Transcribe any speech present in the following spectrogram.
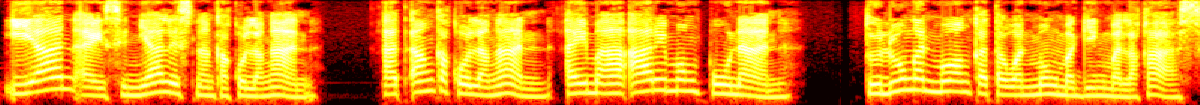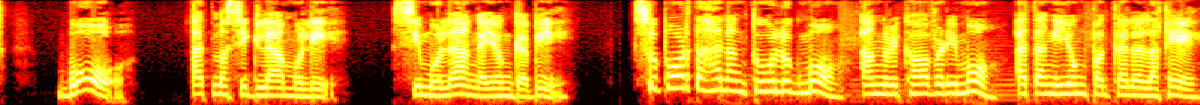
Iyan ay sinyalis ng kakulangan. At ang kakulangan ay maaari mong punan. Tulungan mo ang katawan mong maging malakas, buo, at masigla muli. Simula ngayong gabi. Suportahan ang tulog mo, ang recovery mo, at ang iyong pagkalalaki.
